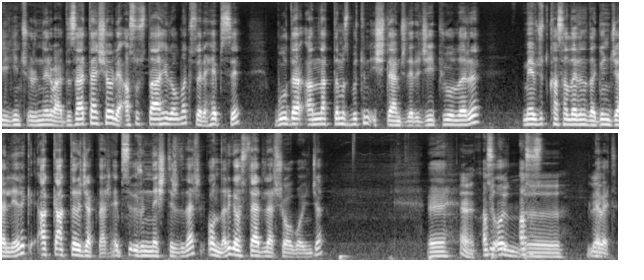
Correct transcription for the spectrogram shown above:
ilginç ürünleri vardı. Zaten şöyle Asus dahil olmak üzere hepsi burada anlattığımız bütün işlemcileri, GPU'ları mevcut kasalarını da güncelleyerek aktaracaklar. Hepsi ürünleştirdiler. Onları gösterdiler show boyunca. Ee, evet. Asus, bütün Asus, e, lap, evet.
